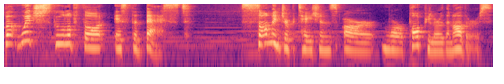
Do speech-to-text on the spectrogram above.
But which school of thought is the best? Some interpretations are more popular than others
